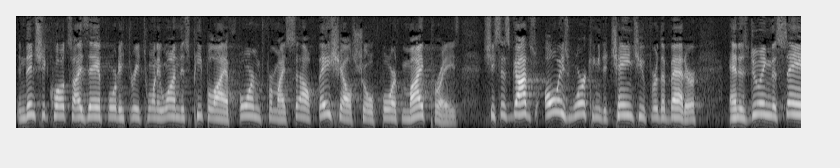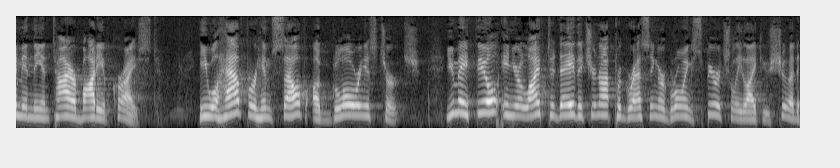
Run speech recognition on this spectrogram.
And then she quotes Isaiah 43 21, This people I have formed for myself, they shall show forth my praise. She says God's always working to change you for the better and is doing the same in the entire body of Christ. He will have for himself a glorious church. You may feel in your life today that you're not progressing or growing spiritually like you should.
